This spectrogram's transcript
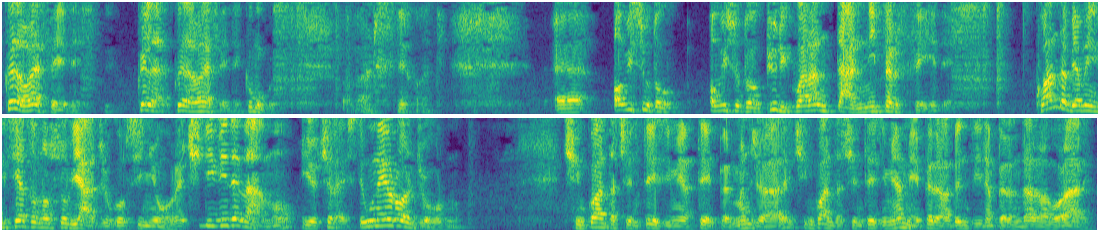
quella non è fede, quella, quella non è fede, comunque. Eh, ho, vissuto, ho vissuto più di 40 anni per fede. Quando abbiamo iniziato il nostro viaggio col Signore, ci dividevamo, io e Celeste, un euro al giorno. 50 centesimi a te per mangiare, 50 centesimi a me per la benzina per andare a lavorare.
